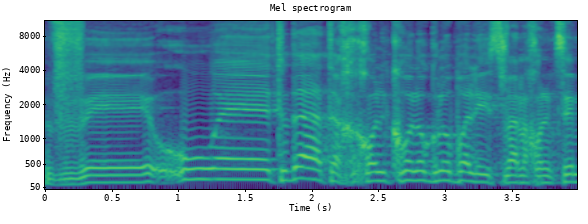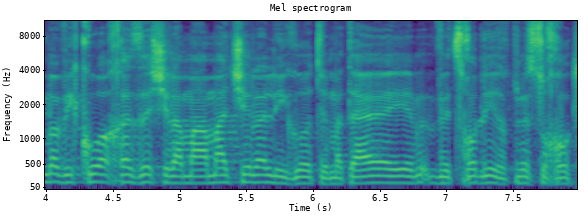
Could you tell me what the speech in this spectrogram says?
והוא, אה, אתה יודע, אתה יכול לקרוא לו גלובליסט, ואנחנו נמצאים בוויכוח הזה של המעמד של הליגות, ומתי, וצריכות להיות משוחררות.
